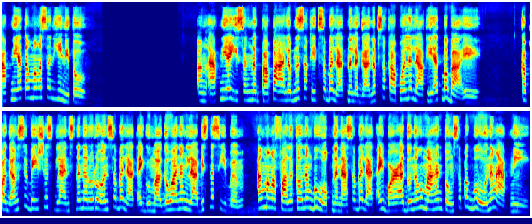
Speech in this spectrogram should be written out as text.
Acne at ang mga sanhi nito. Ang acne ay isang nagpapaalab na sakit sa balat na laganap sa kapwa lalaki at babae. Kapag ang sebaceous glands na naroroon sa balat ay gumagawa ng labis na sebum, ang mga follicle ng buhok na nasa balat ay barado na humahantong sa pagbuo ng acne.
